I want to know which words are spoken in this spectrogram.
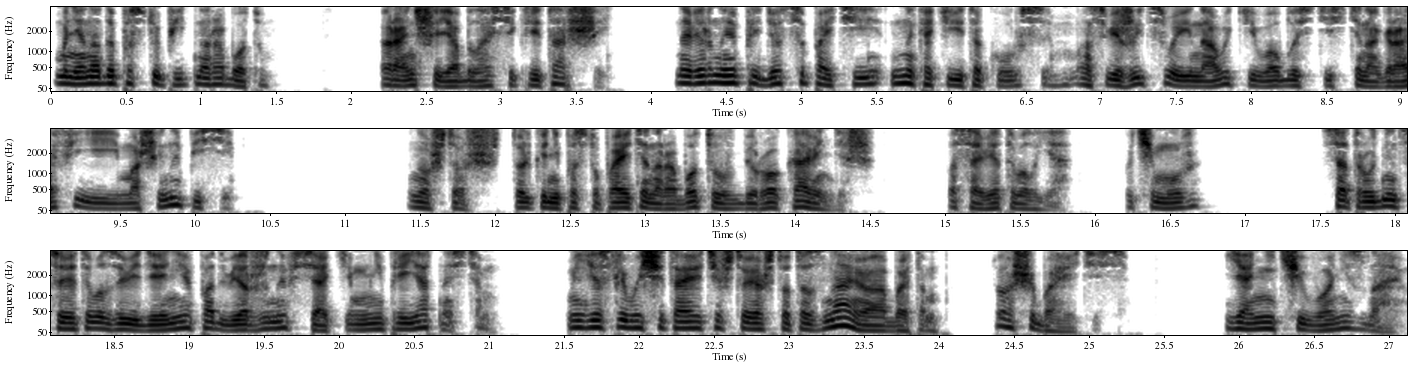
Мне надо поступить на работу. Раньше я была секретаршей, Наверное, придется пойти на какие-то курсы, освежить свои навыки в области стенографии и машинописи. Ну что ж, только не поступайте на работу в бюро Кавендиш, посоветовал я. Почему же? Сотрудницы этого заведения подвержены всяким неприятностям. Если вы считаете, что я что-то знаю об этом, то ошибаетесь. Я ничего не знаю.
